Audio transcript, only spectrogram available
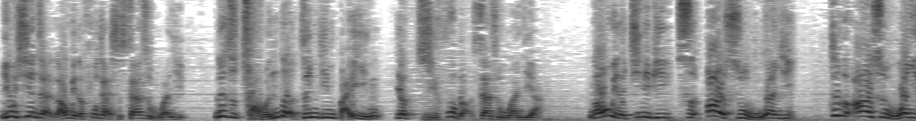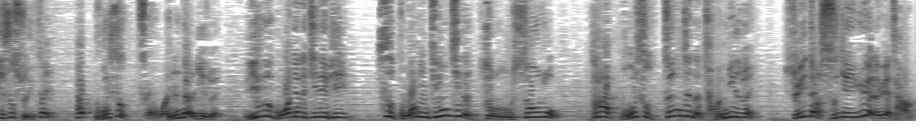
因为现在老美的负债是三十五万亿，那是纯的真金白银要给付的三十五万亿啊。老美的 GDP 是二十五万亿，这个二十五万亿是水分，它不是纯的利润。一个国家的 GDP 是国民经济的总收入，它还不是真正的纯利润。随着时间越来越长，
